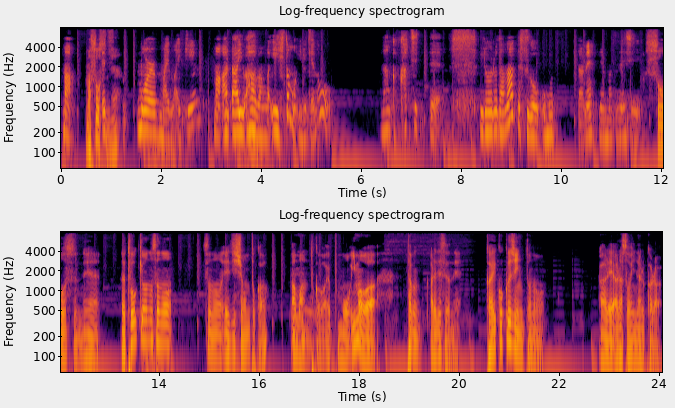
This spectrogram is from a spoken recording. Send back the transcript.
まあ、まあそうっすね。more of my liking. まあ、あああいうアーバンがいい人もいるけど、なんか価値って、いろいろだなってすごい思ったね、年末年始に。そうっすね。東京のその、そのエディションとか、アマンとかは、やっぱもう今は、多分、あれですよね。外国人との、あれ、争いになるから、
